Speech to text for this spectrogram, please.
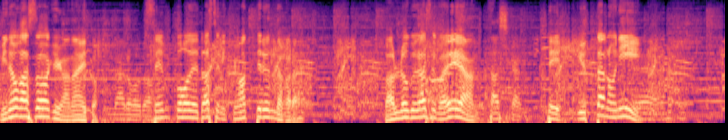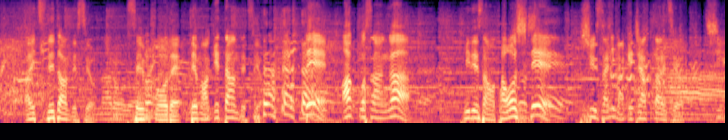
見逃すわけがないと。ーなるほど。先方で出すに決まってるんだからバルログ出せばええやんっ確かにて言ったのにえあいつ出たんですよ。ーなるほど。先方で。で負けたんですよ。でアッコさんがヒデさんを倒して倒して。シュウさんに負けちゃったんですよ。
